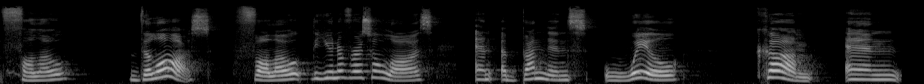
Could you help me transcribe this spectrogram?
follow the laws, follow the universal laws, and abundance will come. And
